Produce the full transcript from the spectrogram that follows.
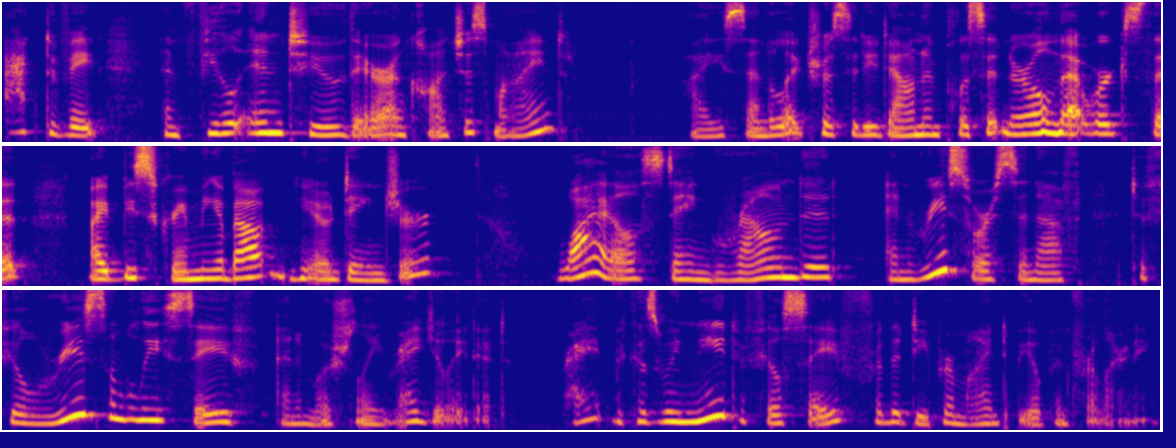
activate and feel into their unconscious mind, I send electricity down implicit neural networks that might be screaming about, you know, danger, while staying grounded and resourced enough to feel reasonably safe and emotionally regulated, right? Because we need to feel safe for the deeper mind to be open for learning.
